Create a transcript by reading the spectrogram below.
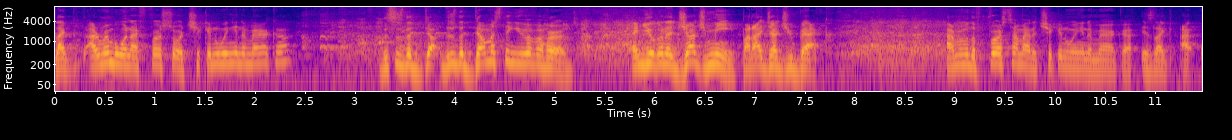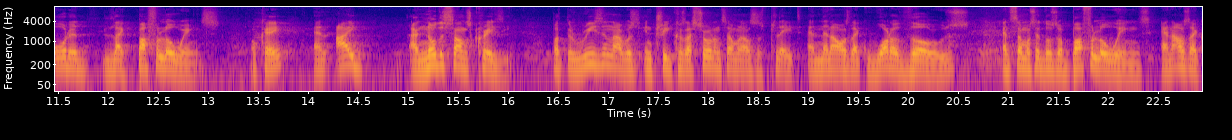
Like I remember when I first saw a chicken wing in America. This is the this is the dumbest thing you've ever heard. And you're gonna judge me but I judge you back. I remember the first time I had a chicken wing in America is like I ordered like buffalo wings okay? And I I know this sounds crazy but the reason I was intrigued, because I saw it on someone else's plate, and then I was like, what are those? And someone said, those are buffalo wings. And I was like,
